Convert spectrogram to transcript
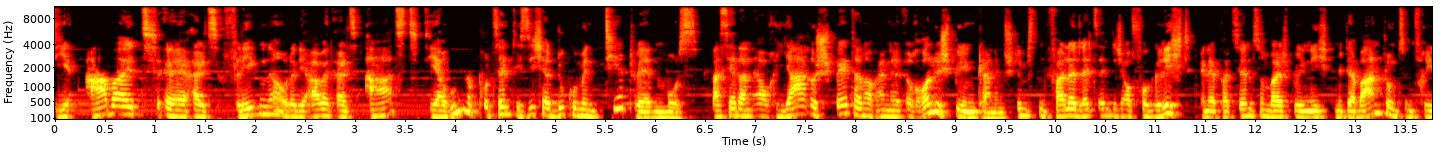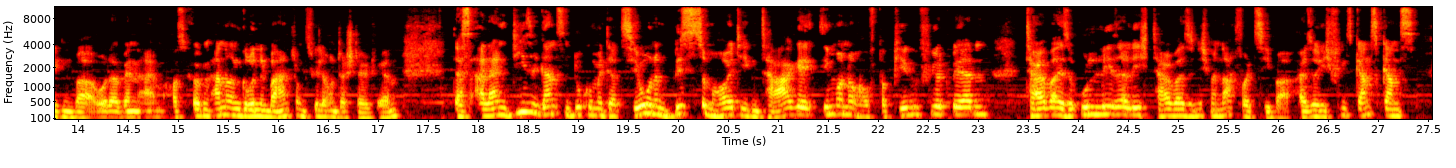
die Arbeit äh, als Pflegender oder die Arbeit als Arzt, die ja hundertprozentig sicher dokumentiert werden muss, was ja dann auch Jahre später noch eine Rolle spielen kann, im schlimmsten Falle letztendlich auch vor Gericht, wenn der Patient zum Beispiel nicht mit der Behandlung zufrieden war oder wenn einem aus irgendeinen anderen Gründen Behandlungsfehler unterstellt werden, dass allein diese ganzen Dokumentationen bis zum heutigen Tage immer noch auf Papier geführt werden, teilweise unleserlich, teilweise nicht mehr nachvollziehbar. Also ich finde es ganz, ganz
